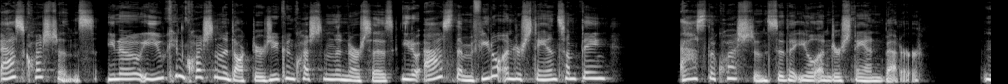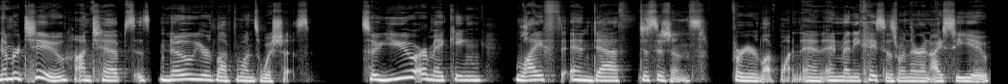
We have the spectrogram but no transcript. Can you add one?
ask questions. You know, you can question the doctors, you can question the nurses. You know, ask them if you don't understand something, ask the question so that you'll understand better. Number two on tips is know your loved one's wishes. So you are making life and death decisions for your loved one. And in many cases, when they're in ICU,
